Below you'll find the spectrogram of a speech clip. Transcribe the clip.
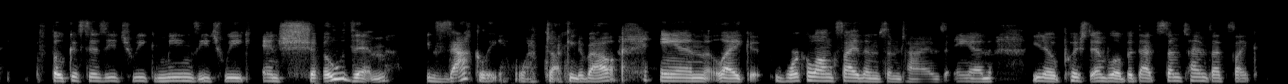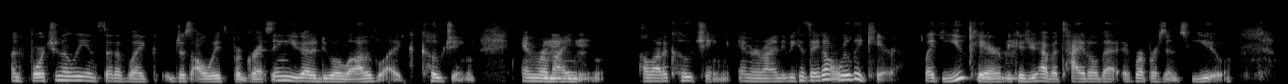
focuses each week, meetings each week, and show them exactly what I'm talking about and like work alongside them sometimes and you know push the envelope but that's sometimes that's like unfortunately instead of like just always progressing you got to do a lot of like coaching and reminding mm-hmm. a lot of coaching and reminding because they don't really care Like you care Mm-hmm. because you have a title that it represents you,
